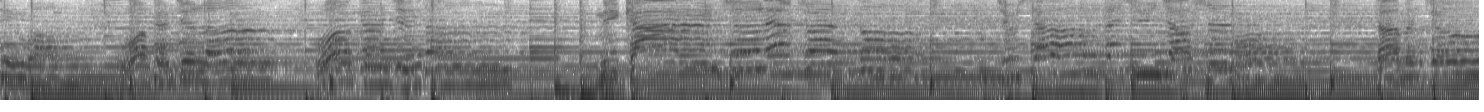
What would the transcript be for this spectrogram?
紧我，我感觉冷，我感觉疼。你看车辆穿梭，就像在寻找什么。他们就。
